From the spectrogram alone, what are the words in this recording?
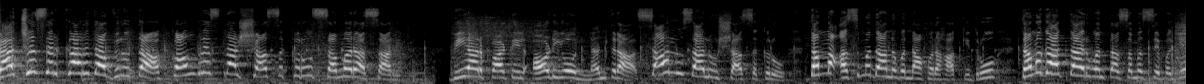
ರಾಜ್ಯ ಸರ್ಕಾರದ ವಿರುದ್ಧ ಕಾಂಗ್ರೆಸ್ನ ಶಾಸಕರು ಸಮರ ಸಾರಿದ್ರು. ಬಿಆರ್ ಪಾಟೀಲ್ ಆಡಿಯೋ ನಂತರ ಸಾಲು ಸಾಲು ಶಾಸಕರು ತಮ್ಮ ಅಸಮಾಧಾನವನ್ನ ಹೊರಹಾಕಿದ್ರು. ತಮಗಾಗ್ತಾ ಇರುವಂತ ಸಮಸ್ಯೆ ಬಗ್ಗೆ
